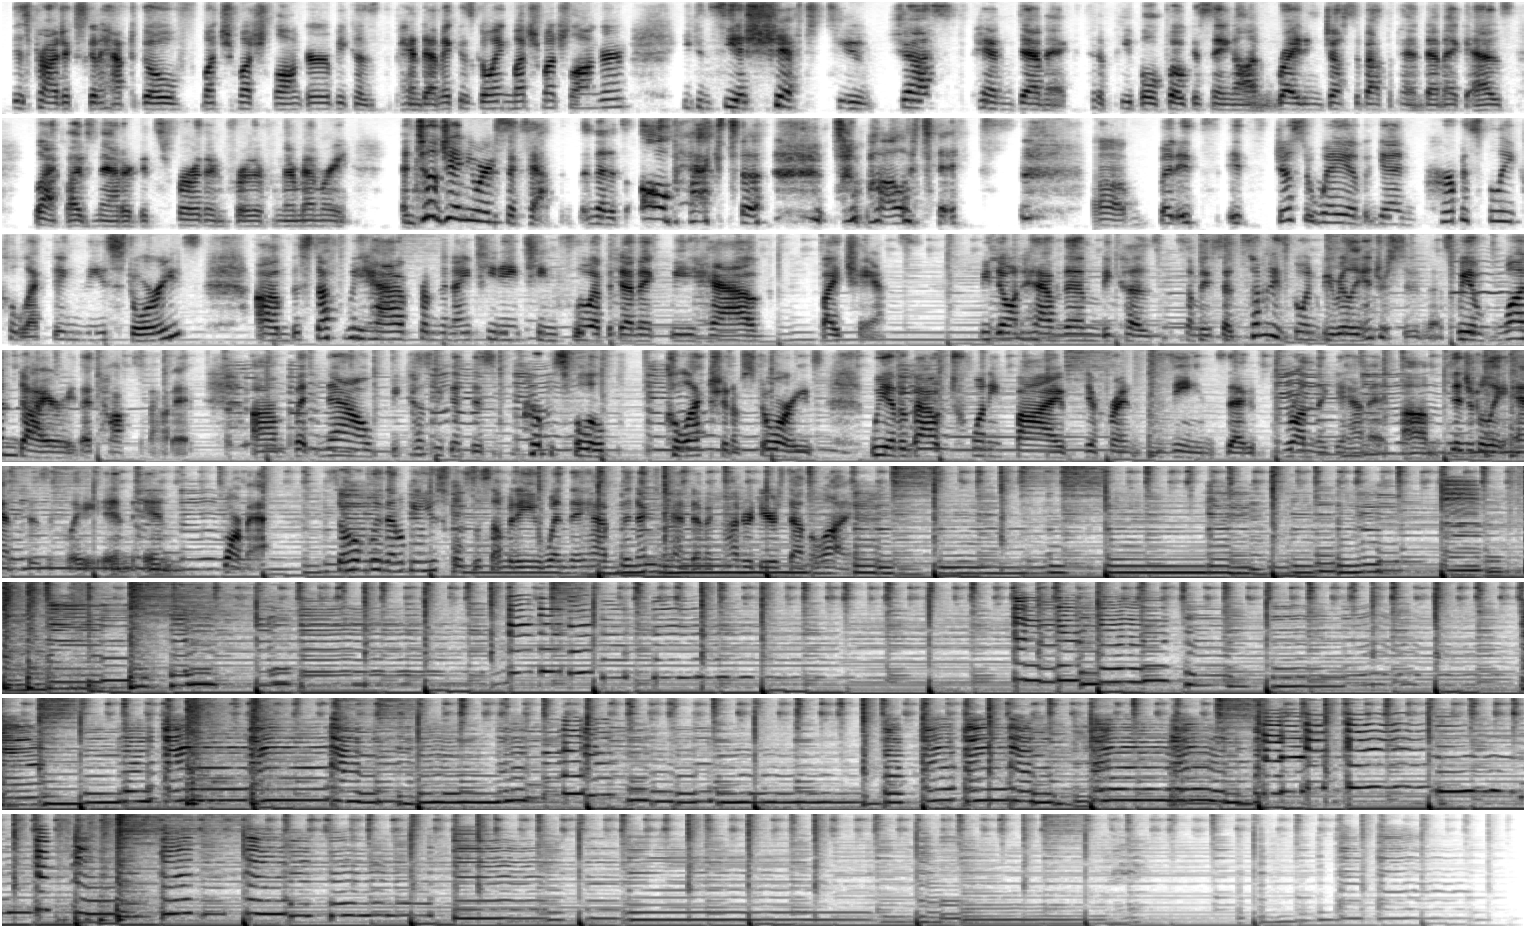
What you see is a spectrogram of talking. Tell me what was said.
this project's going to have to go much, much longer because the pandemic is going much, much longer, you can see a shift to just pandemic, to people focusing on writing just about the pandemic as Black Lives Matter gets further and further from their memory until January 6th happens. And then it's all back to, to politics. Um, but it's it's just a way of again purposefully collecting these stories. Um, the stuff we have from the 1918 flu epidemic, we have by chance. We don't have them because somebody said somebody's going to be really interested in this. We have one diary that talks about it. Um, but now, because we did this purposeful collection of stories, we have about 25 different zines that run the gamut, um, digitally and physically in, in format. So hopefully that'll be useful to somebody when they have the next pandemic 100 years down the line.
